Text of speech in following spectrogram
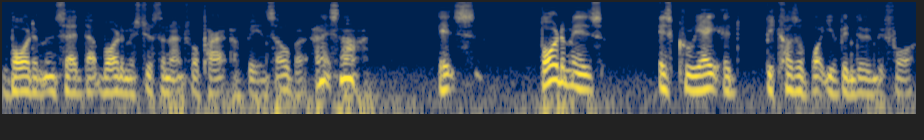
boredom and said that boredom is just a natural part of being sober. And it's not. It's boredom is is created because of what you've been doing before.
